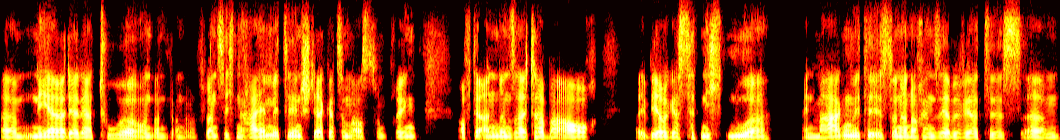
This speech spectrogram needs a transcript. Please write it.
ähm, näher der Natur und, und, und, pflanzlichen Heilmitteln stärker zum Ausdruck bringt. Auf der anderen Seite aber auch, weil Iberogast hat nicht nur ein Magenmittel ist, sondern auch ein sehr bewährtes ähm,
